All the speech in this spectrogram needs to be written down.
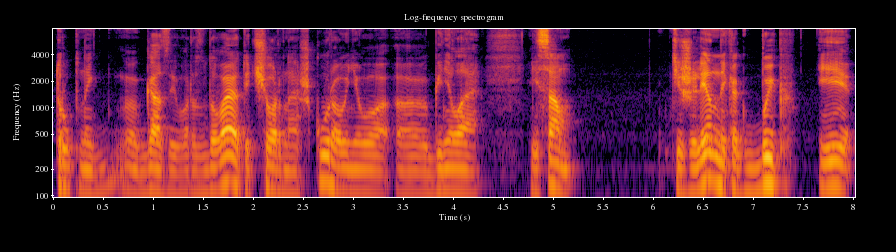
трупные э, газы его раздувают, и черная шкура у него э, гнилая. И сам тяжеленный, как бык. И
